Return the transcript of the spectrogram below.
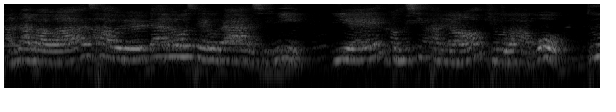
바나바와 사울을 따로 세우라 하시니 이에 금식하며 기도하고 두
